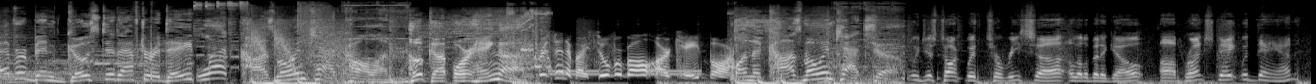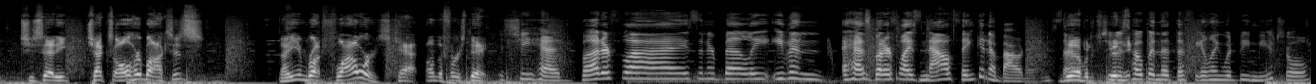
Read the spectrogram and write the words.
Ever been ghosted after a date? Let Cosmo and Cat call him. Hook up or hang up. Presented by Silverball Arcade Bar on the Cosmo and Cat Show. We just talked with Teresa a little bit ago. Uh, brunch date with Dan. She said he checks all her boxes. Now he even brought flowers, cat, on the first date. She had butterflies in her belly. Even has butterflies now thinking about him. So Yeah, but it's she been- was hoping that the feeling would be mutual.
